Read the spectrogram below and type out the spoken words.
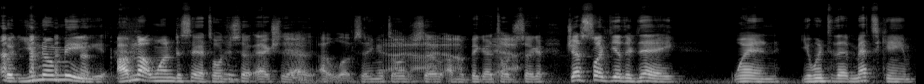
But you know me. I'm not one to say I told you so. Actually, Yeah. I, I love saying I told you so. I'm a big I told you so guy. Just like the other day when you went to that Mets game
